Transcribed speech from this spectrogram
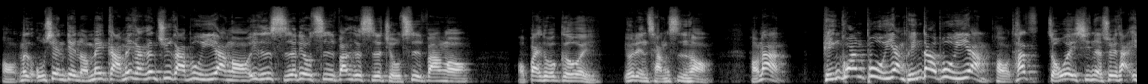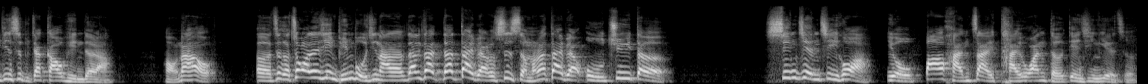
哦，那个无线电哦，mega mega 跟 giga 不一样哦，一个是十的六次方，一个十的九次方哦。哦，拜托各位有点尝试哈。好，那频宽不一样，频道不一样，好，它走卫星的，所以它一定是比较高频的啦。好，那呃，这个中华电信频谱已经拿了，但代那代表的是什么？那代表五 G 的新建计划有包含在台湾的电信业者，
